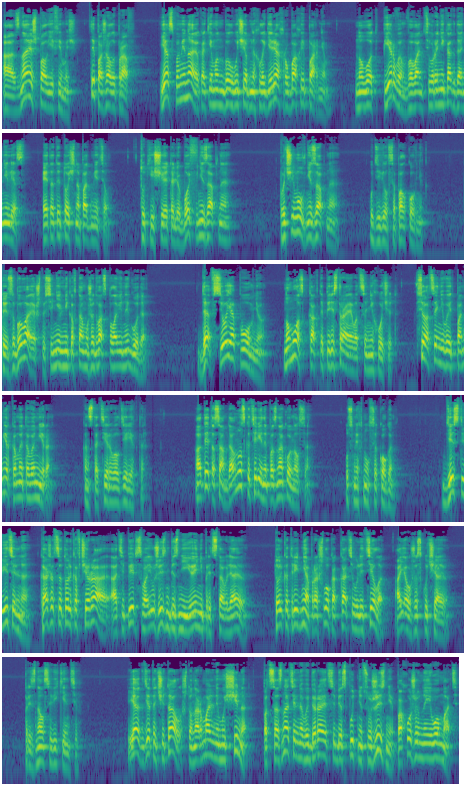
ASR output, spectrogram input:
«А знаешь, Пал Ефимович, ты, пожалуй, прав. Я вспоминаю, каким он был в учебных лагерях рубахой парнем. Но вот первым в авантюры никогда не лез. Это ты точно подметил. Тут еще эта любовь внезапная. «Почему внезапная?» – удивился полковник. «Ты забываешь, что Синельников там уже два с половиной года». «Да все я помню, но мозг как-то перестраиваться не хочет. Все оценивает по меркам этого мира», – констатировал директор. «А ты-то сам давно с Катериной познакомился?» – усмехнулся Коган. «Действительно, кажется, только вчера, а теперь свою жизнь без нее и не представляю. Только три дня прошло, как Катя улетела, а я уже скучаю», – признался Викентьев. «Я где-то читал, что нормальный мужчина подсознательно выбирает себе спутницу жизни, похожую на его мать.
